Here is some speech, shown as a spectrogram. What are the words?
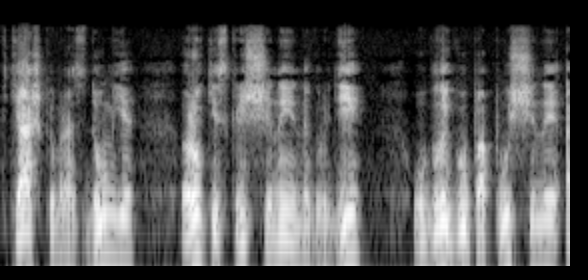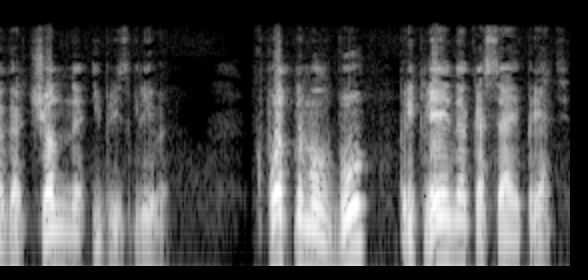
в тяжком раздумье, руки скрещены на груди, углы губ опущены, огорченно и брезгливо. К потному лбу приклеена косая прядь.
